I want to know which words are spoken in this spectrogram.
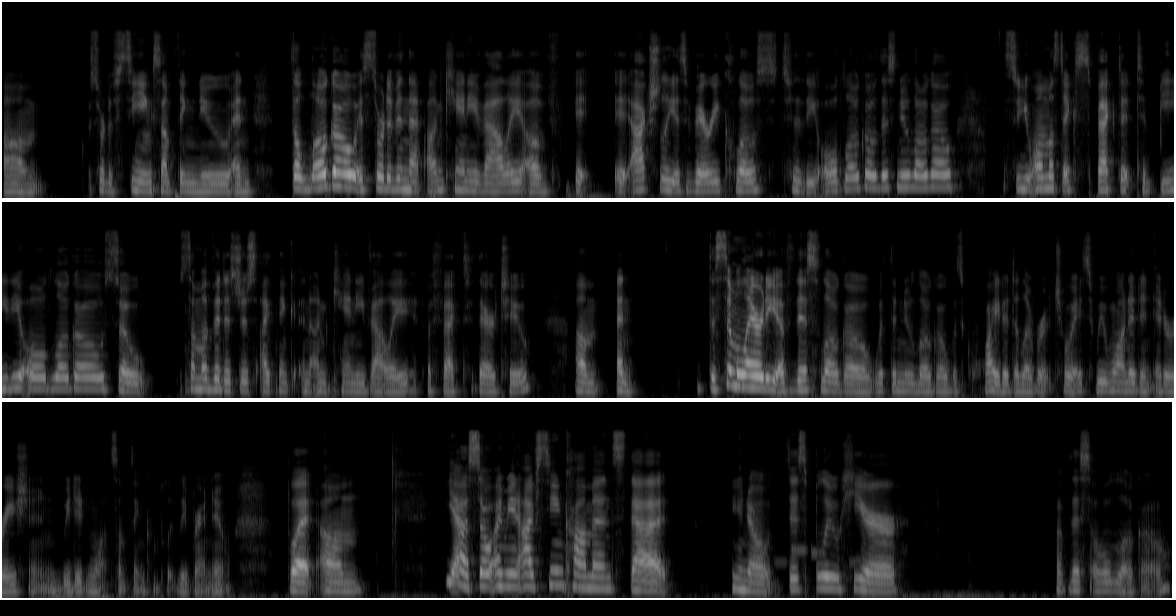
um, sort of seeing something new. And the logo is sort of in that uncanny valley of it. It actually is very close to the old logo, this new logo. So you almost expect it to be the old logo. So some of it is just, I think, an uncanny valley effect there too. Um, and the similarity of this logo with the new logo was quite a deliberate choice. We wanted an iteration. We didn't want something completely brand new. But um yeah, so I mean, I've seen comments that you know, this blue here of this old logo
